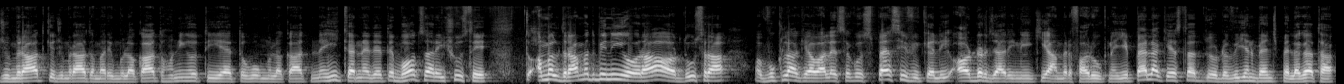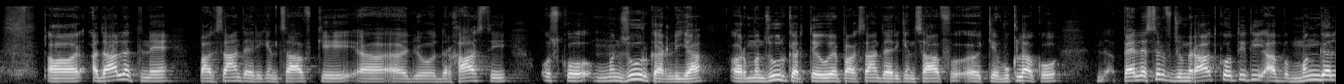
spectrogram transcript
जुमरात के जुमरात हमारी मुलाकात होनी होती है तो वो मुलाकात नहीं करने देते। बहुत सारे इशूज़ थे तो अमल दरामद भी नहीं हो रहा और दूसरा वकला के हवाले से कोई स्पेसिफ़िकली ऑर्डर जारी नहीं किया आमिर फ़ारूक ने। यह पहला केस था जो डिवीज़न बेंच में लगा था और अदालत ने पाकिस्तान तहरीक इंसाफ की जो दरख्वास्त थी, उसको मंजूर कर लिया और मंजूर करते हुए पाकिस्तान तहरीक इंसाफ के वकला को, पहले सिर्फ़ जुमेरात को होती थी, अब मंगल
